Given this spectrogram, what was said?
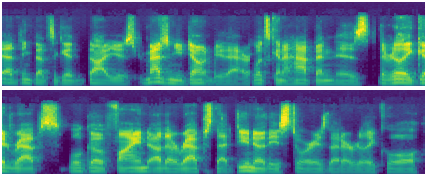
I think that's a good thought. You just imagine you don't do that. What's going to happen is the really good reps will go find other reps that do know these stories that are really cool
